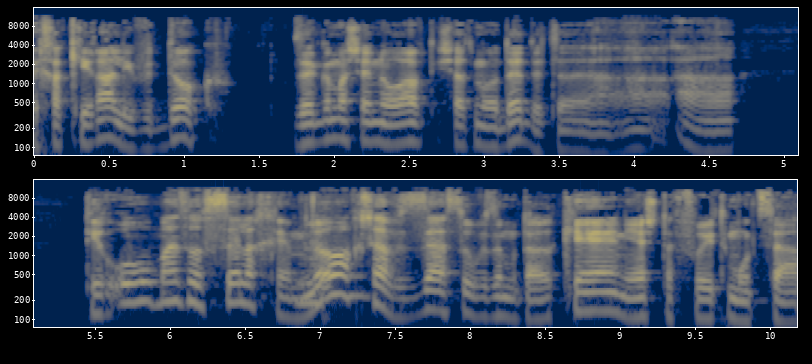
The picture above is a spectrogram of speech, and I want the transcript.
בחקירה, לבדוק. זה גם מה שנורא אהבתי שאת מעודדת. ה- ה- ה- תראו מה זה עושה לכם. לא עכשיו זה אסור וזה מותר. כן, יש תפריט מוצע.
